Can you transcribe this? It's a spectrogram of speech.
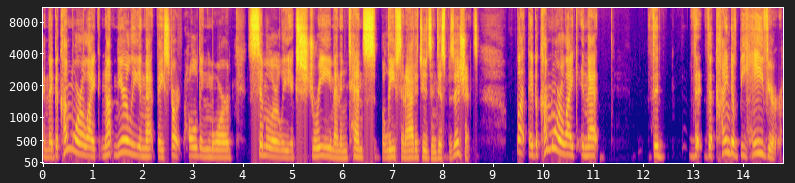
And they become more alike not merely in that they start holding more similarly extreme and intense beliefs and attitudes and dispositions, but they become more alike in that the the, the kind of behavior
